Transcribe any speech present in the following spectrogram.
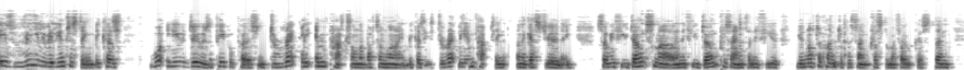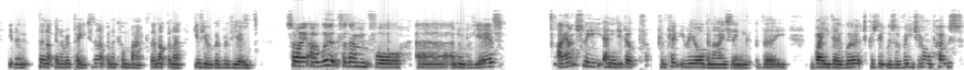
is really, really interesting because what you do as a people person directly impacts on the bottom line because it's directly impacting on a guest journey. So if you don't smile and if you don't present and if you you're not 100% customer focused, then you know they're not going to repeat. They're not going to come back. They're not going to give you a good review. So I, I worked for them for uh, a number of years. I actually ended up completely reorganising the way they worked because it was a regional post.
